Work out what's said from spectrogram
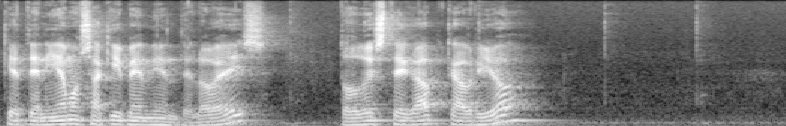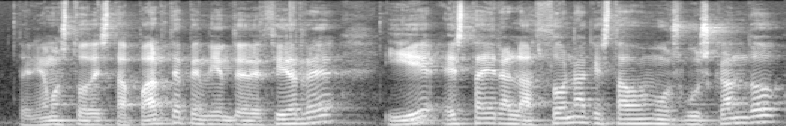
que teníamos aquí pendiente, ¿lo veis? Todo este gap que abrió, teníamos toda esta parte pendiente de cierre y esta era la zona que estábamos buscando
